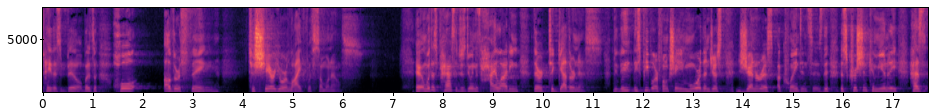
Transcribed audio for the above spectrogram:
pay this bill. But it's a whole other thing to share your life with someone else. And what this passage is doing is highlighting their togetherness. These people are functioning more than just generous acquaintances. This Christian community has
